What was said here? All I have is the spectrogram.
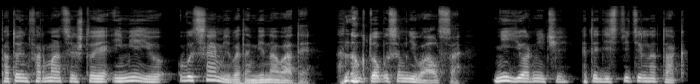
По той информации, что я имею, вы сами в этом виноваты. Но кто бы сомневался. Не ерничай, это действительно так.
